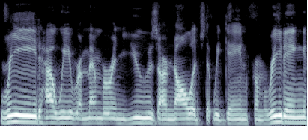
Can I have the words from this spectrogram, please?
read, how we remember and use our knowledge that we gain from reading.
